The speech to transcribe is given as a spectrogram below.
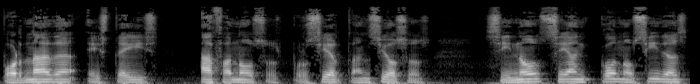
por nada estéis afanosos, por cierto, ansiosos, sino sean conocidas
